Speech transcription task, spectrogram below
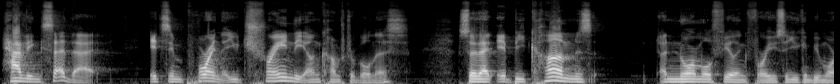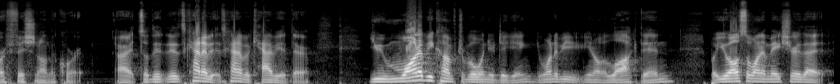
Having said that, it's important that you train the uncomfortableness so that it becomes a normal feeling for you so you can be more efficient on the court. All right, so it's kind of it's kind of a caveat there. You want to be comfortable when you're digging. You want to be, you know, locked in, but you also want to make sure that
